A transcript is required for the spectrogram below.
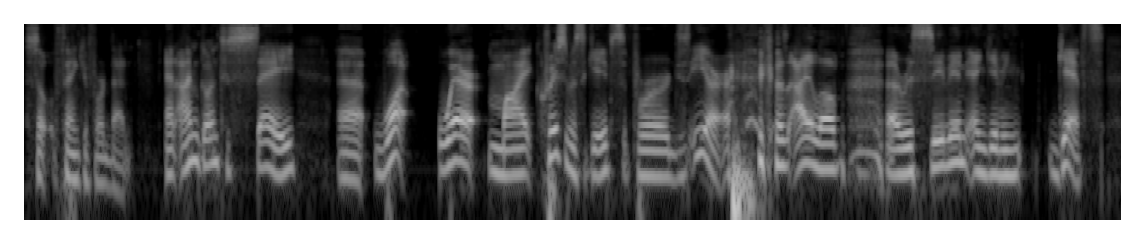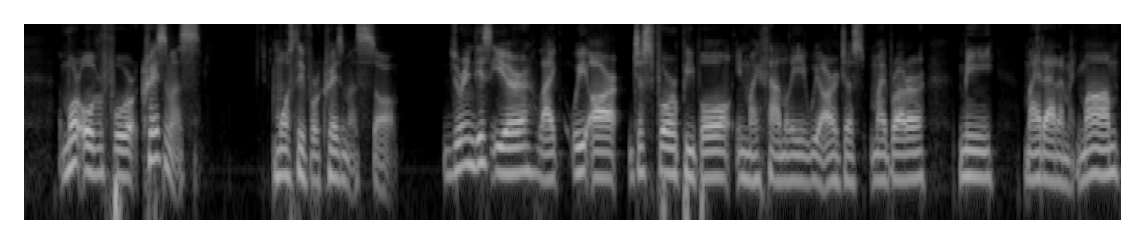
So thank you for that. And I'm going to say uh, what were my Christmas gifts for this year because I love uh, receiving and giving gifts. Moreover, for Christmas mostly for Christmas. So during this year, like we are just four people in my family. We are just my brother, me, my dad, and my mom.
